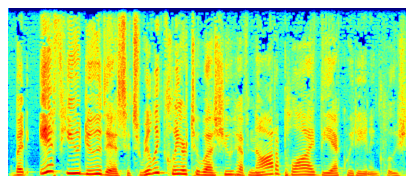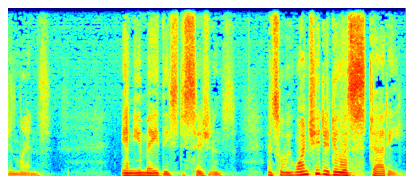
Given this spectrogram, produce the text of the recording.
But if you do this, it's really clear to us you have not applied the equity and inclusion lens and you made these decisions. And so we want you to do a study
